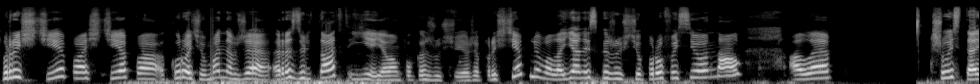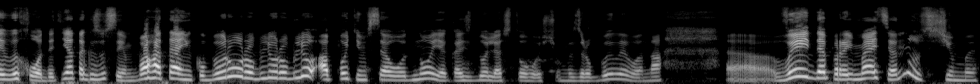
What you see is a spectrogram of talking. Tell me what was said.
прищепа, щепа. Коротше, в мене вже результат є. Я вам покажу, що я вже прищеплювала. Я не скажу, що професіонал, але щось та й виходить. Я так з усім багатенько беру, роблю, роблю, а потім все одно якась доля з того, що ми зробили, вона е, вийде, прийметься. Ну, з чим ми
